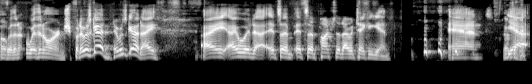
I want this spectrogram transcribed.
Oh. with an with an orange, but it was good. It was good. I I I would. Uh, it's a it's a punch that I would take again. and Okay. yeah,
